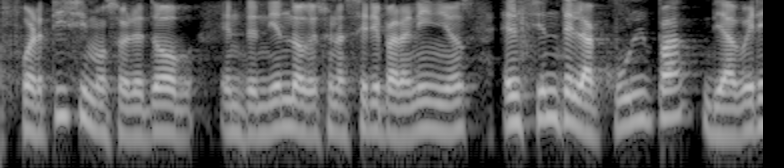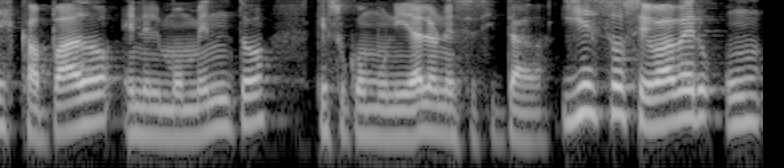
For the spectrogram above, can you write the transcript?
fuertísimo, sobre todo entendiendo que es una serie para niños, él siente la culpa de haber escapado en el momento que su comunidad lo necesitaba. Y eso se va a ver, un,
